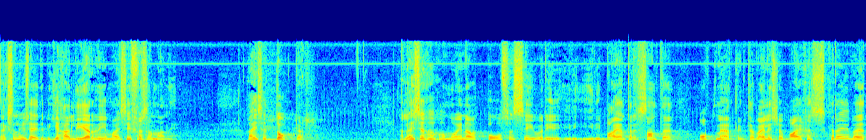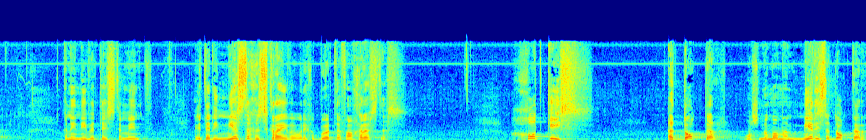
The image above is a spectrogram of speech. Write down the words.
ek sal nie sê hy het 'n bietjie gaan leer nie, maar hy sê visserman nie. Hy's 'n dokter. En luister gou mooi na wat Paulus sê oor hierdie hierdie, hierdie baie interessante opmerking terwyl hy so baie geskrywe het in die Nuwe Testament het hy die meeste geskrywe oor die geboorte van Christus. God kies 'n dokter, ons noem hom 'n mediese dokter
